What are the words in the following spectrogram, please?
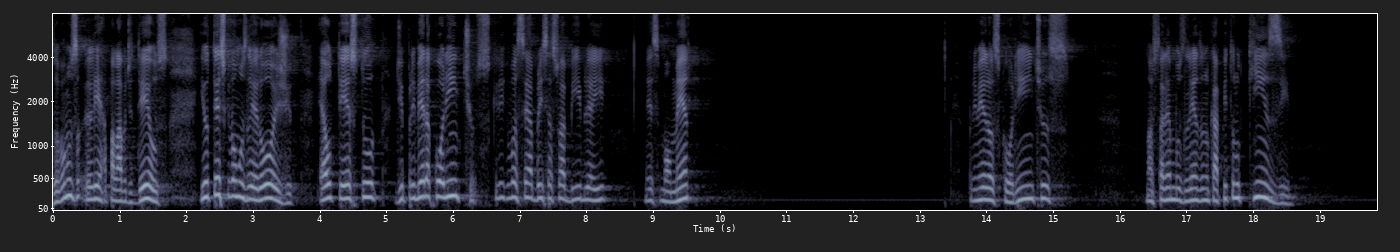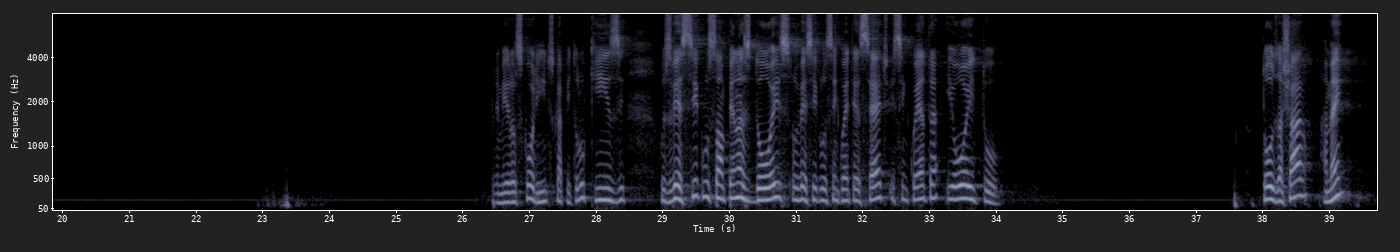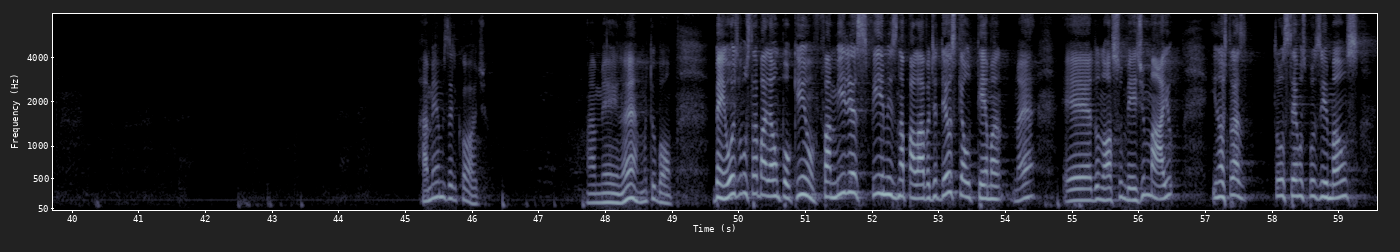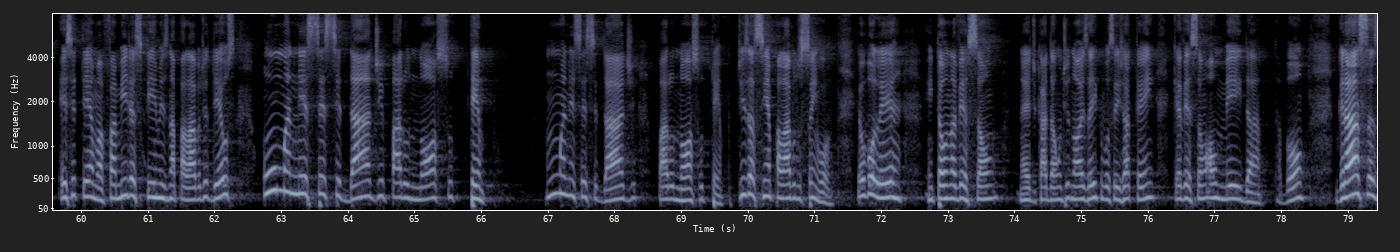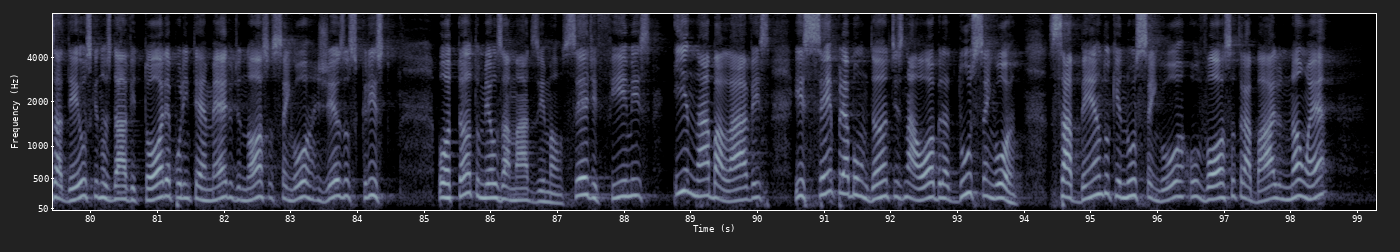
Deus. Vamos ler a palavra de Deus. E o texto que vamos ler hoje é o texto de 1 Coríntios. Queria que você abrisse a sua Bíblia aí nesse momento. 1 Coríntios, nós estaremos lendo no capítulo 15. Primeiros Coríntios, capítulo 15. Os versículos são apenas dois, o versículo 57 e 58. Todos acharam? Amém? Amém, misericórdia? Amém, né? Muito bom. Bem, hoje vamos trabalhar um pouquinho famílias firmes na palavra de Deus, que é o tema né, é, do nosso mês de maio. E nós trouxemos para os irmãos esse tema, famílias firmes na palavra de Deus, uma necessidade para o nosso tempo. Uma necessidade para o nosso tempo. Diz assim a palavra do Senhor. Eu vou ler, então, na versão né, de cada um de nós aí, que vocês já têm, que é a versão Almeida, tá bom? Graças a Deus que nos dá a vitória por intermédio de nosso Senhor Jesus Cristo. Portanto, meus amados irmãos, sede firmes, inabaláveis e sempre abundantes na obra do Senhor, sabendo que no Senhor o vosso trabalho não é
